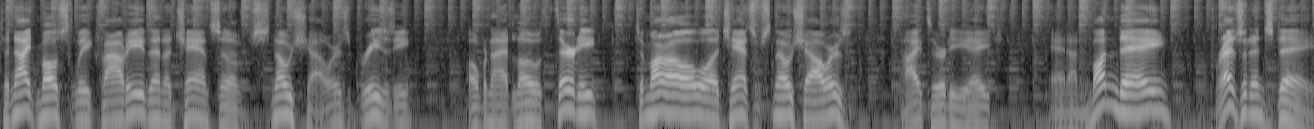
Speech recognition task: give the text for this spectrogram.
Tonight, mostly cloudy, then a chance of snow showers, breezy. Overnight low 30. Tomorrow, a chance of snow showers, high 38. And on Monday, President's Day,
